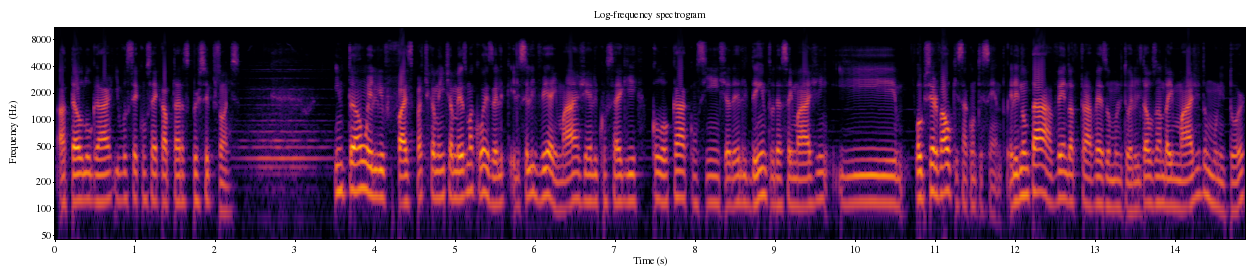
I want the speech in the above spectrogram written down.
até o lugar e você consegue captar as percepções. Então ele faz praticamente a mesma coisa. Ele, ele, se ele vê a imagem, ele consegue colocar a consciência dele dentro dessa imagem e observar o que está acontecendo. Ele não está vendo através do monitor, ele está usando a imagem do monitor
